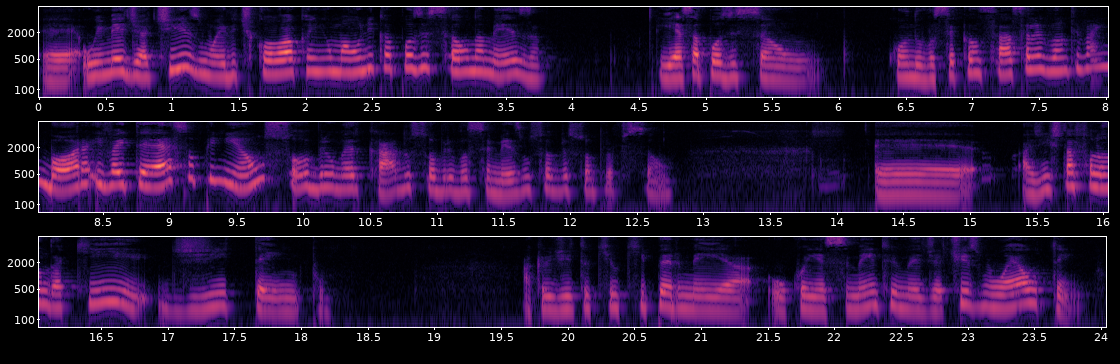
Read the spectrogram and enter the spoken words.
É, o imediatismo ele te coloca em uma única posição na mesa e essa posição quando você cansar, você levanta e vai embora e vai ter essa opinião sobre o mercado, sobre você mesmo, sobre a sua profissão. É, a gente está falando aqui de tempo. Acredito que o que permeia o conhecimento e o imediatismo é o tempo.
